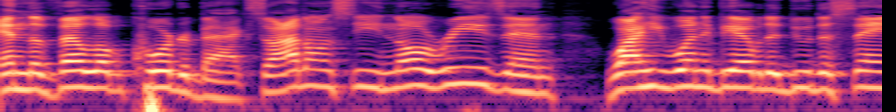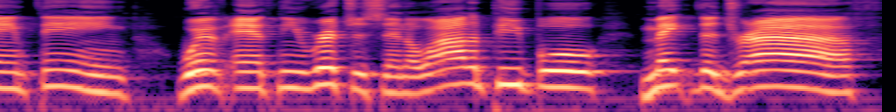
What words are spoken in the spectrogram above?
and develop quarterbacks. So I don't see no reason why he wouldn't be able to do the same thing with Anthony Richardson. A lot of people make the draft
